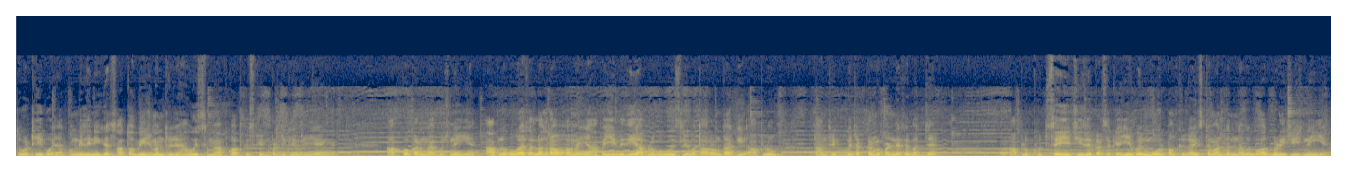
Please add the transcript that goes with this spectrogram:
तो वो ठीक हो जाए। कुंडलिनी के सातों बीज मंत्र जो हैं, वो इस समय आपको आपकी स्क्रीन पर दिखे मिल जाएँगे। आपको करना कुछ नहीं है। आप लोगों को ऐसा लग रहा होगा, मैं यहाँ पे ये विधि आप लोगों को इसलिए बता रहा हूँ ताकि आप लोग तांत्रिकों के चक्कर में पड़ने से बच जाएँ और आप लोग खुद से ये चीज़ें कर सकें। ये कोई मोर पंख का इस्तेमाल करना कोई बहुत बड़ी चीज़ नहीं है।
